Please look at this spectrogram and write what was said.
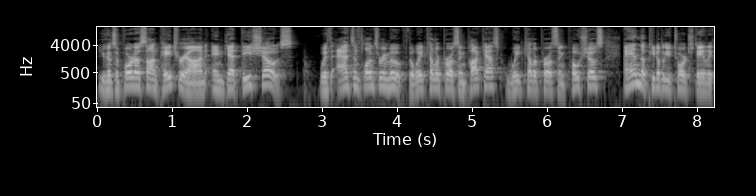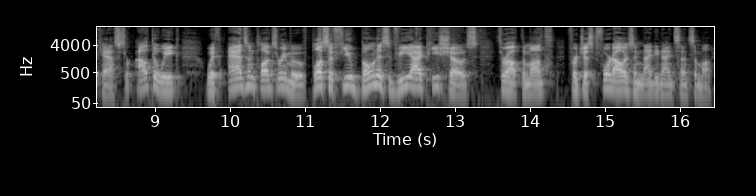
You can support us on Patreon and get these shows with ads and plugs removed. The Wade Keller Pro Wrestling Podcast, Wade Keller Pro Wrestling Post Shows, and the PW Torch Daily Cast throughout the week with ads and plugs removed, plus a few bonus VIP shows throughout the month for just $4.99 a month.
